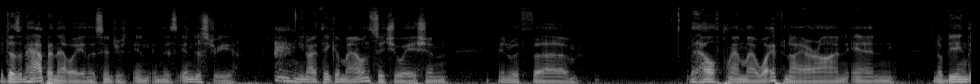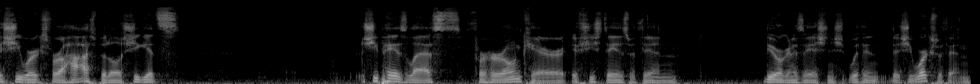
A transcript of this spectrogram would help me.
It doesn't happen that way in this inter- in, in this industry. you know, I think of my own situation, and with um the health plan my wife and I are on, and you know, being that she works for a hospital, she gets she pays less for her own care if she stays within the organization within that she works within.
